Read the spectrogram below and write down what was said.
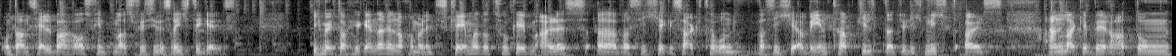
und dann selber herausfinden, was für sie das Richtige ist. Ich möchte auch hier generell noch einmal ein Disclaimer dazu geben. Alles, äh, was ich hier gesagt habe und was ich hier erwähnt habe, gilt natürlich nicht als Anlageberatung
